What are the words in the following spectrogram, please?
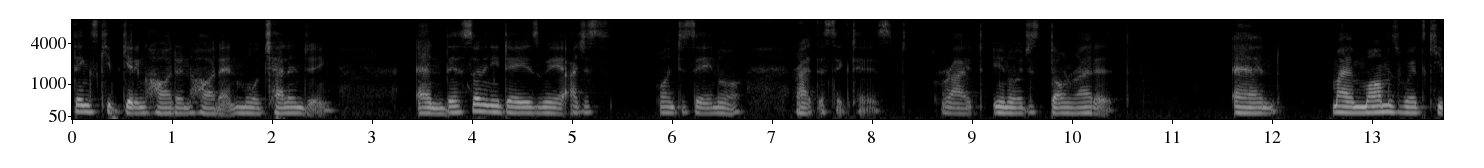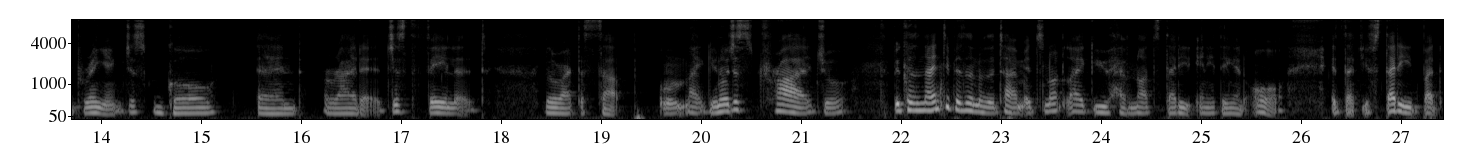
things keep getting harder and harder and more challenging. And there's so many days where I just want to say, no, write the SICK test. Write, you know, just don't write it. And my mom's words keep ringing. Just go and write it. Just fail it. You'll write the sub. Um, like, you know, just try, Joe. Because 90% of the time, it's not like you have not studied anything at all. It's that you've studied, but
